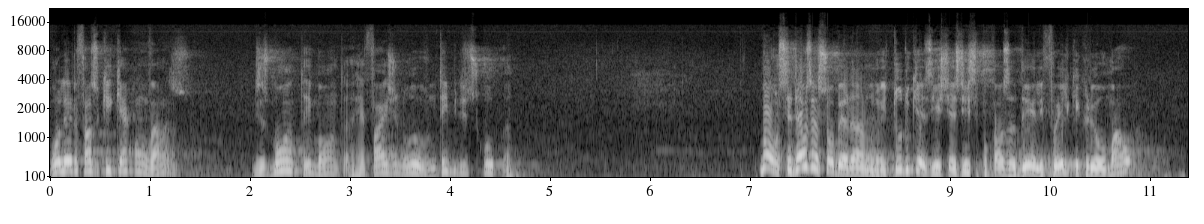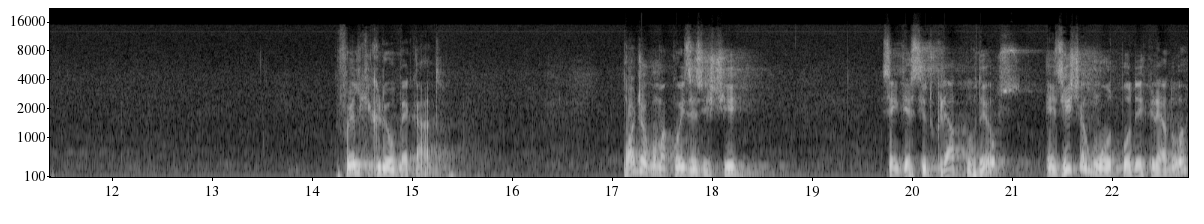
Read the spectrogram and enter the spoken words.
O oleiro faz o que quer com o vaso. Desmonta e monta, refaz de novo, não tem pedir desculpa. Bom, se Deus é soberano e tudo que existe existe por causa dele, foi ele que criou o mal? Foi ele que criou o pecado? Pode alguma coisa existir sem ter sido criado por Deus? Existe algum outro poder criador?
